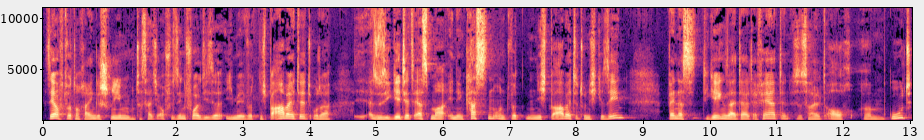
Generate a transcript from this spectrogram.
Sehr oft wird noch reingeschrieben, und das halte ich auch für sinnvoll, diese E-Mail wird nicht bearbeitet oder, also sie geht jetzt erstmal in den Kasten und wird nicht bearbeitet und nicht gesehen. Wenn das die Gegenseite halt erfährt, dann ist es halt auch ähm, gut.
